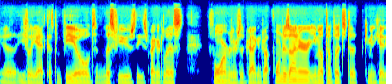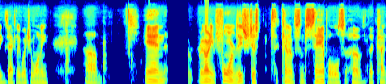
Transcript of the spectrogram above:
Uh, easily add custom fields and list views, these record lists, forms. There's a drag and drop form designer, email templates to communicate exactly what you're wanting. Um, and regarding forms, these are just kind of some samples of the kind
